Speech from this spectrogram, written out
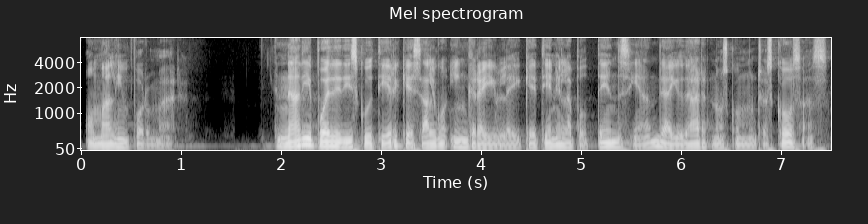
o mal informar. Nadie puede discutir que es algo increíble y que tiene la potencia de ayudarnos con muchas cosas,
